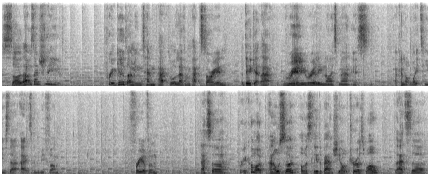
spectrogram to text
So that was actually pretty good. I mean, 10 pack or 11 pack, sorry, and I did get that really, really nice Mantis. I cannot wait to use that. That is going to be fun. Three of them. That's uh, pretty cool. And also, obviously, the Banshee Ultra as well. That's uh,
